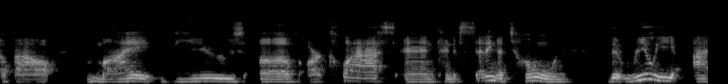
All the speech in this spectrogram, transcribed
about my views of our class and kind of setting a tone that really I,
